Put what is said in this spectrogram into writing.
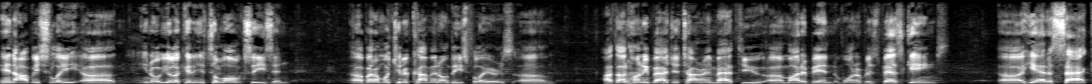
and obviously, uh, you know, you look at it, it's a long season, uh, but I want you to comment on these players. Um, I thought Honey Badger Tyrann Mathieu uh, might have been one of his best games. Uh, he had a sack.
